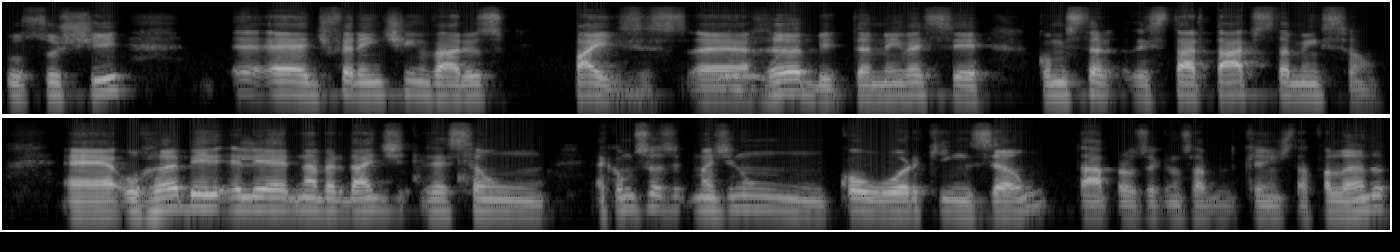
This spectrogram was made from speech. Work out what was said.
o sushi, é, é diferente em vários países. É, Hub também vai ser, como star- startups também são. É, o Hub, ele é, na verdade, é, são, é como se você, imagina um coworkingzão, tá? Para você que não sabe do que a gente está falando,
